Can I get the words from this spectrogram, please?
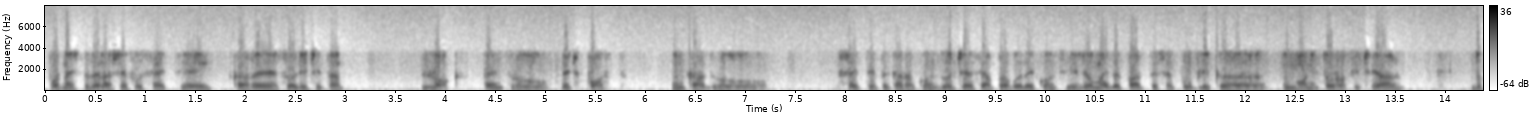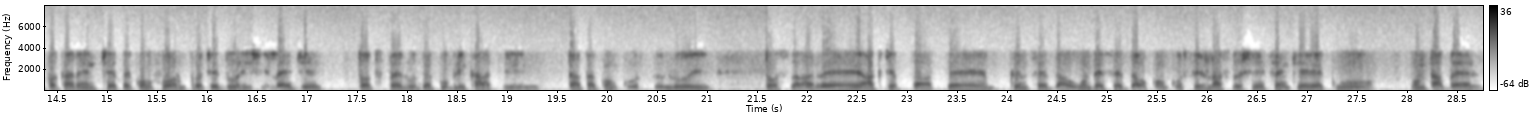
pornește de la șeful secției, care solicită loc pentru, deci post, în cadrul secției pe care o conduce, se aprobă de Consiliu, mai departe se publică în monitor oficial, după care începe, conform procedurii și legii, tot felul de publicații, data concursului, dosare acceptate, când se dau, unde se dau concursuri. Și la sfârșit se încheie cu un tabel,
